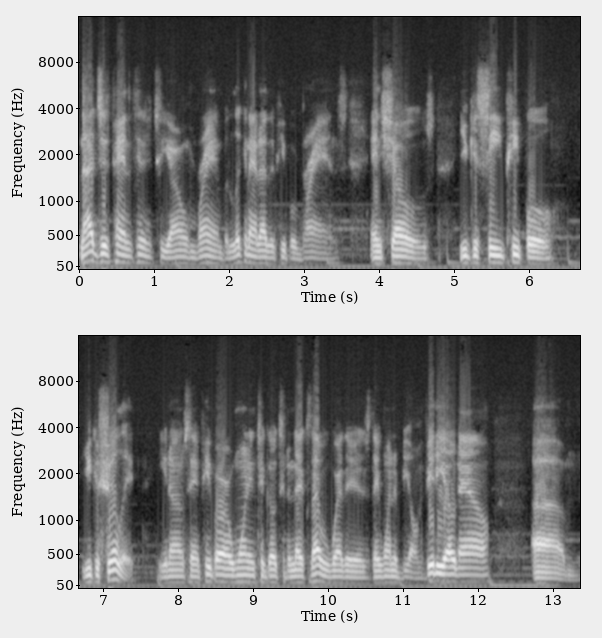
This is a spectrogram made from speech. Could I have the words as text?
not just paying attention to your own brand, but looking at other people's brands and shows, you can see people, you can feel it. You know what I'm saying? People are wanting to go to the next level, whether it's they want to be on video now, um,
